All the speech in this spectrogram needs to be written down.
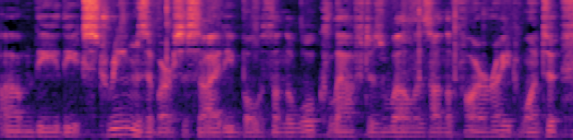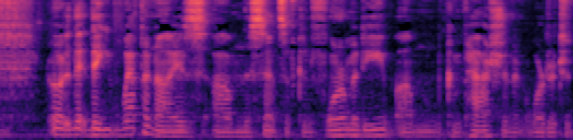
um, the the extremes of our society, both on the woke left as well as on the far right, want to or they, they weaponize um, the sense of conformity, um, compassion in order to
